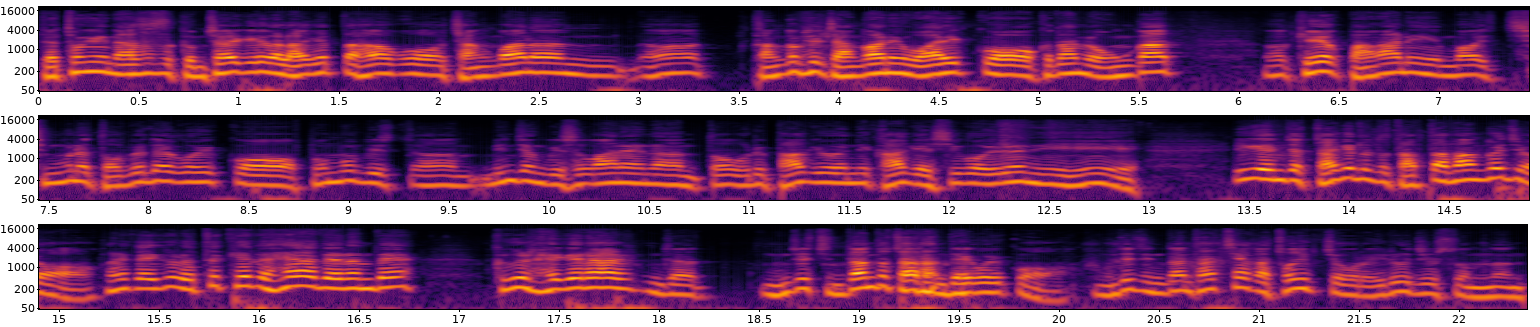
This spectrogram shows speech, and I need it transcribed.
대통령이 나서서 검찰 개혁을 하겠다 하고 장관은 어, 강검실 장관이 와 있고 그다음에 온갖 어, 개혁 방안이 뭐 신문에 도배되고 있고 법무비 어, 민정비서관에는 또 우리 박 의원이 가 계시고 이러니 이게 이제 자기들도 답답한 거죠. 그러니까 이걸 어떻게든 해야 되는데 그걸 해결할 이제 문제 진단도 잘 안 되고 있고 문제 진단 자체가 조직적으로 이루어질 수 없는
